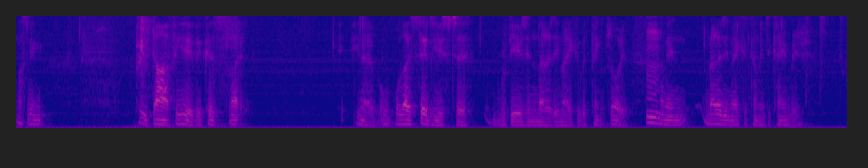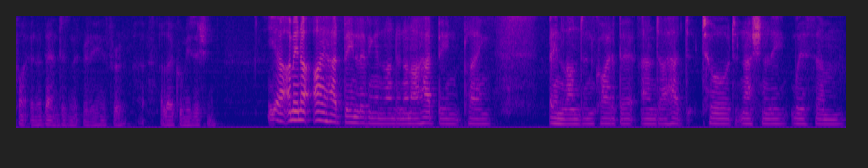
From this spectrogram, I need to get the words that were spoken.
must have been pretty dire for you because like you know although Syd used to reviews in the Melody Maker with Pink Floyd mm. I mean Melody Maker coming to Cambridge. It's quite an event, isn't it, really, for a, a local musician? Yeah, I mean, I, I, had been living in London and I had been playing in London quite a bit, and I had toured nationally with um,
